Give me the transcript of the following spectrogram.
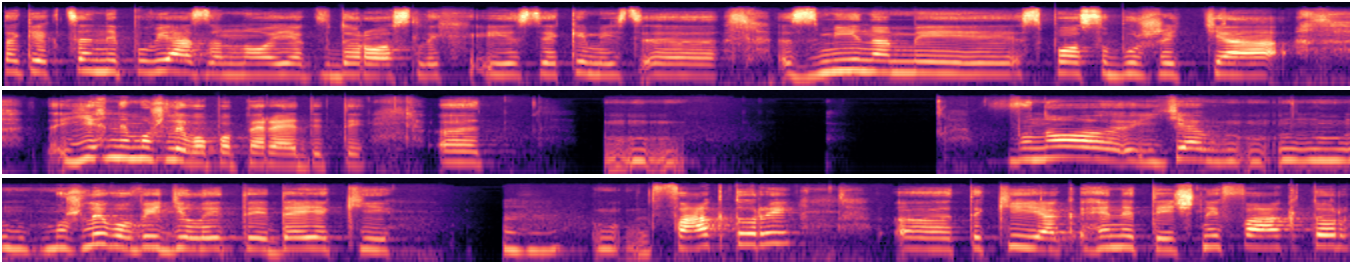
Так як це не пов'язано, як в дорослих, із якимись е, змінами способу життя, їх неможливо попередити. Е, воно є можливо виділити деякі Угу. фактори, е, такі як генетичний фактор,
